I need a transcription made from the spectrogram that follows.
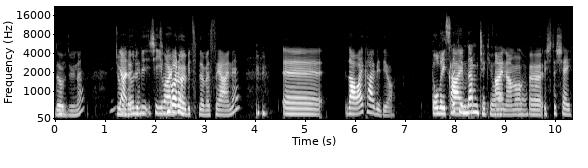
dövdüğüne. Johnny yani öyle bir şeyi var, var öyle bir tiplemesi yani. E, davayı kaybediyor. Dolayısıyla Kay- filmden mi çekiyorlar? Aynen o e, işte şey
